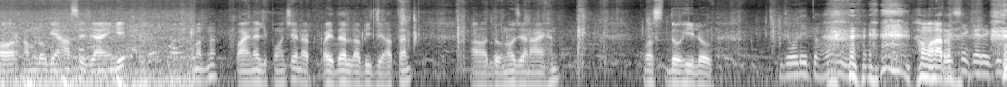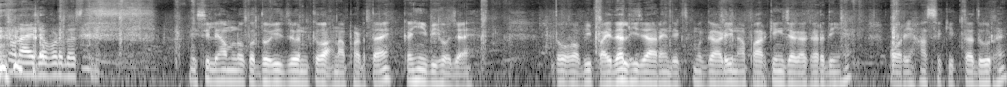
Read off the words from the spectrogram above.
और हम लोग यहाँ से जाएँगे। मतलब फाइनली पहुँचे ना, पैदल अभी जातन दोनों जन आए हैं, बस दो ही लोग। जोड़ी तो है हमारा। कैसे करे किसको लाए ज़बरदस्ती। इसीलिए हम लोग को दो ही जन को आना पड़ता है कहीं भी हो जाए। तो अभी पैदल ही जा रहे हैं देख सकते हैं, गाड़ी ना पार्किंग जगह कर दी है और यहाँ से कितना दूर है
